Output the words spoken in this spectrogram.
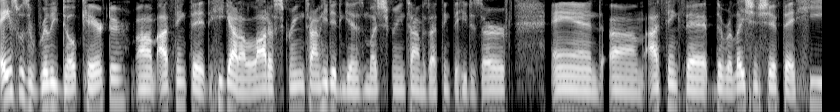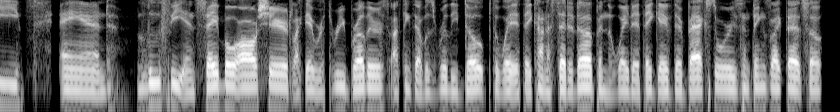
Ace was a really dope character. Um, I think that he got a lot of screen time. He didn't get as much screen time as I think that he deserved, and um, I think that the relationship that he and Luffy and Sabo all shared, like they were three brothers. I think that was really dope. The way that they kind of set it up and the way that they gave their backstories and things like that. So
